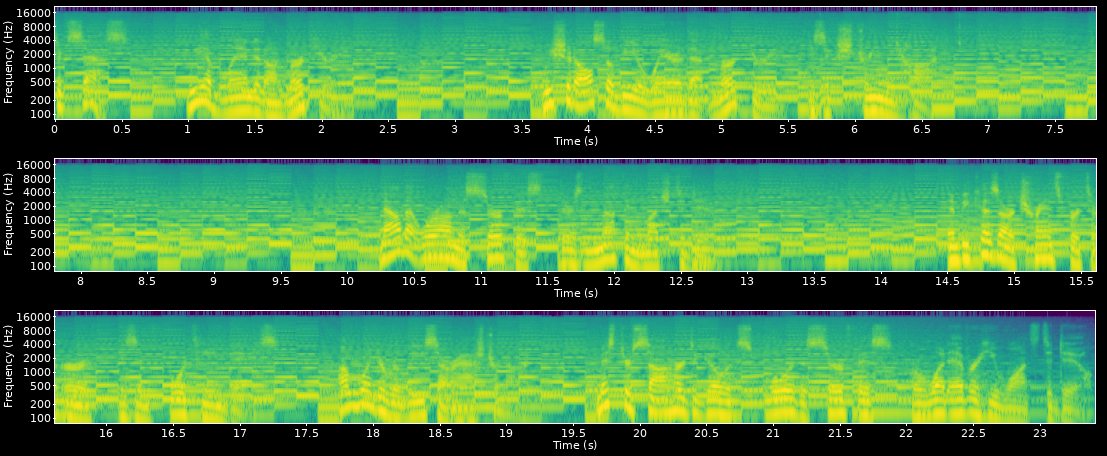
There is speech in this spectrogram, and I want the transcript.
Success! We have landed on Mercury. We should also be aware that Mercury is extremely hot. Now that we're on the surface, there's nothing much to do. And because our transfer to Earth is in 14 days, I'm going to release our astronaut, Mr. Sahar, to go explore the surface or whatever he wants to do.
